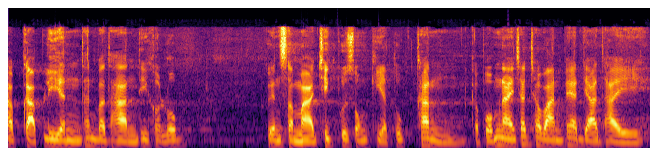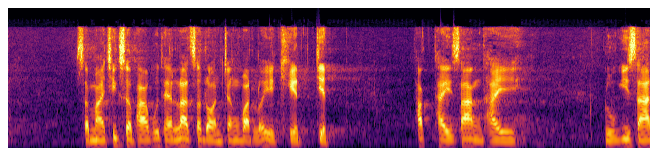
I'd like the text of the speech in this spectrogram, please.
ครับกลับเรียนท่านประธานที่เคารพเพื่อนสมาชิกผู้ทรงเกียรติทุกท่าน กับผมนายชัชวานแพทย์ยาไทย สมาชิกสภาผู้แทนราษฎรจังหวัดร้อยเอ็ดเขตเจ็ดพักไทยสร้างไทยลูกอีสาน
